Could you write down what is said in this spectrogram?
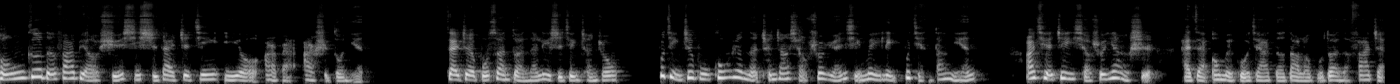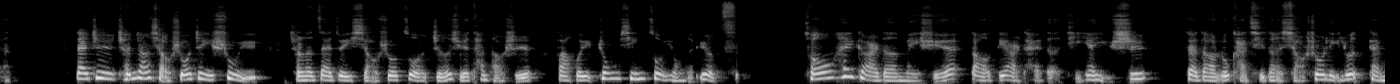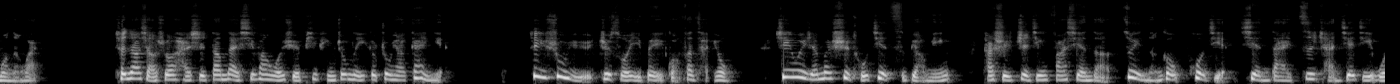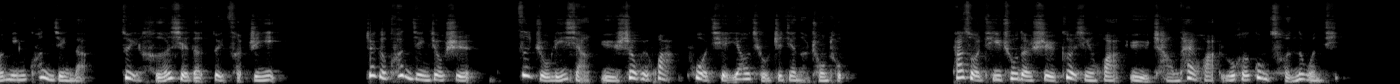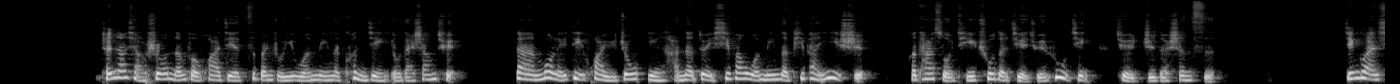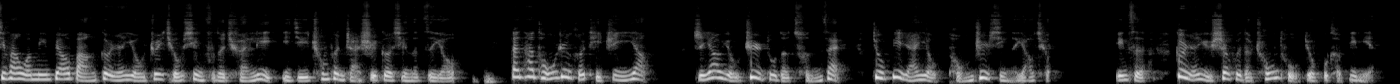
从歌德发表《学习时代》至今已有二百二十多年，在这不算短的历史进程中，不仅这部公认的成长小说原型魅力不减当年，而且这一小说样式还在欧美国家得到了不断的发展，乃至“成长小说”这一术语成了在对小说做哲学探讨时发挥中心作用的热词。从黑格尔的美学到迪尔泰的体验与诗，再到卢卡奇的小说理论，概莫能外。成长小说还是当代西方文学批评中的一个重要概念。这一术语之所以被广泛采用，是因为人们试图借此表明，它是至今发现的最能够破解现代资产阶级文明困境的最和谐的对策之一。这个困境就是自主理想与社会化迫切要求之间的冲突。他所提出的是个性化与常态化如何共存的问题。成长小说能否化解资本主义文明的困境有待商榷，但莫雷蒂话语中隐含的对西方文明的批判意识和他所提出的解决路径却值得深思。尽管西方文明标榜个人有追求幸福的权利以及充分展示个性的自由，但它同任何体制一样，只要有制度的存在，就必然有同质性的要求，因此个人与社会的冲突就不可避免。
